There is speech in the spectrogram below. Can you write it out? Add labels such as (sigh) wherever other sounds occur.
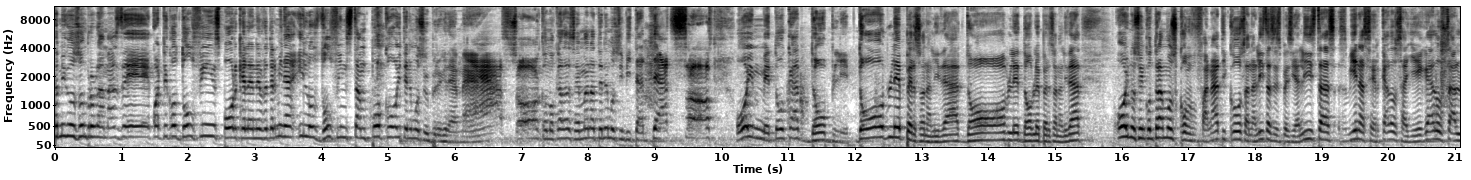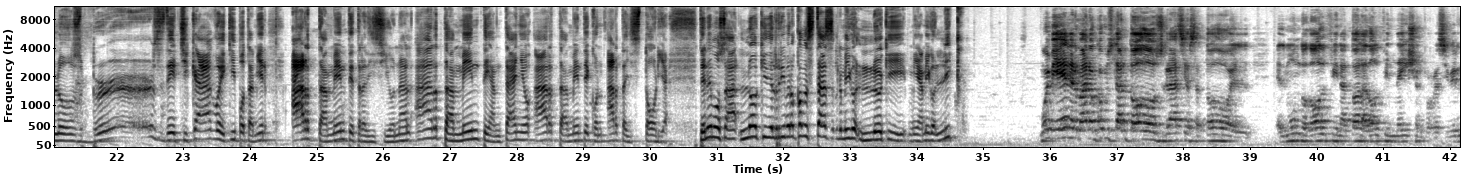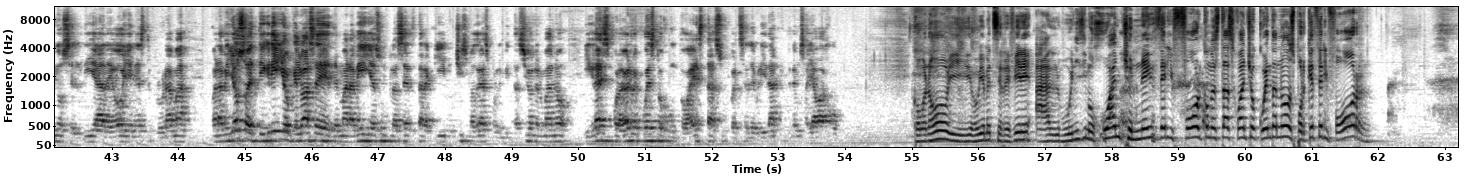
Amigos a un programa de Cuartico Dolphins porque la NFL termina y los Dolphins tampoco. Hoy tenemos un programazo. Como cada semana tenemos invitadazos. Hoy me toca doble, doble personalidad, doble, doble personalidad. Hoy nos encontramos con fanáticos, analistas, especialistas, bien acercados, allegados a los De Chicago, equipo también hartamente tradicional, hartamente antaño, hartamente con harta historia. Tenemos a Loki del Rivero. ¿Cómo estás, mi amigo Loki, mi amigo Lick? Muy bien, hermano, ¿cómo están todos? Gracias a todo el, el mundo Dolphin, a toda la Dolphin Nation por recibirnos el día de hoy en este programa maravilloso de Tigrillo que lo hace de maravilla. Es un placer estar aquí. Muchísimas gracias por la invitación, hermano. Y gracias por haberme puesto junto a esta super celebridad que tenemos allá abajo. Como no, y obviamente se refiere al buenísimo Juancho (laughs) Name 34. ¿Cómo estás, Juancho? Cuéntanos, ¿por qué 34?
